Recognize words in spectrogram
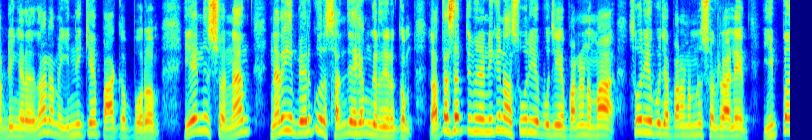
அப்படிங்கிறது தான் நம்ம இன்றைக்கே பார்க்க போகிறோம் ஏன்னு சொன்னால் நிறைய பேருக்கு ஒரு சந்தேகம்ங்கிறது இருக்கும். ரத்த சப்தமி அன்றைக்கி நான் சூரிய பூஜையை பண்ணணுமா? சூரிய பூஜை பண்ணணும்னு சொல்கிறாளே இப்போ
